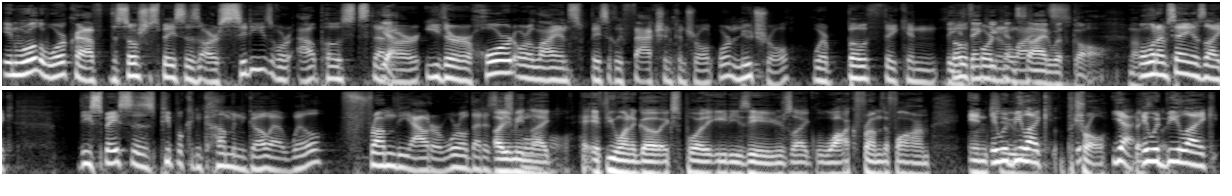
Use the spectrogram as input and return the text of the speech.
in World of Warcraft, the social spaces are cities or outposts that Yeah. are either Horde or Alliance, basically faction controlled, or neutral, where both they can So you both think Horde you can side Alliance. with Ghaul? No. Well, what I'm saying is like these spaces, people can come and go at will from the outer world that is. oh, you mean like hey, if you want to go explore the EDZ, you just like walk from the farm into it would be like patrol. yeah, it would be like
